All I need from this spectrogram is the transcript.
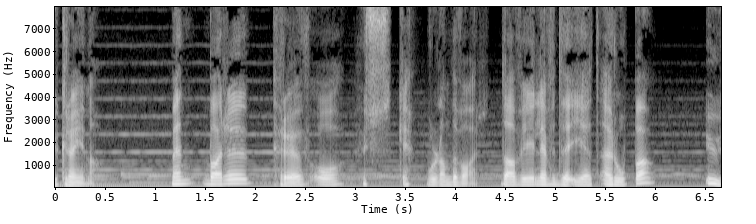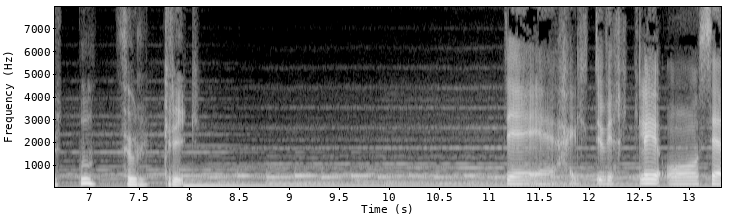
Ukraina. Men bare prøv å huske hvordan det var da vi levde i et Europa uten full krig. Det er helt uvirkelig å se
